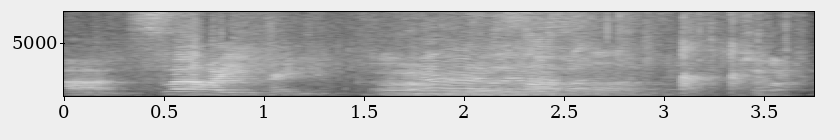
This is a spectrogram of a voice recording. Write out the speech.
Uh, Slava Ukraine. Е,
